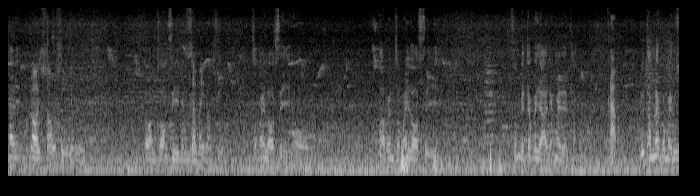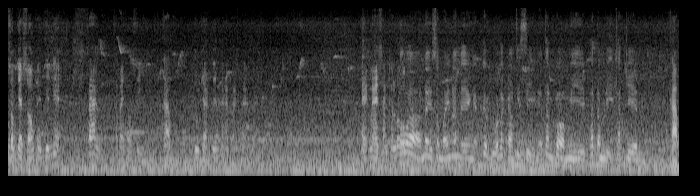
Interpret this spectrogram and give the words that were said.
ใช้ก่อนสองสี่หนึ่งหนึ่งก่อนสองสี่หนึ่งสมัยก่อนสี่ สมัยรอสี่โอ้ถ้าเป็นสมัยรอสี่สมเด็จเจ้าพระยายังไม่ได้ทำครับหรือทำแล้วก็ไม่รู้สมเด็จสองแผ่นดินเนี่ยสร้างสมัยรอสี่ครับ ดูจากเนื้อหาต่างๆนะแตกลายสังคโลเพกราะว่าในสมัยนั้นเองเนี่ยพระเจ้าอยู่หัวรัชกาลที่สี่เนี่ยท่านก็มีพระดำริชัดเจนครับ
